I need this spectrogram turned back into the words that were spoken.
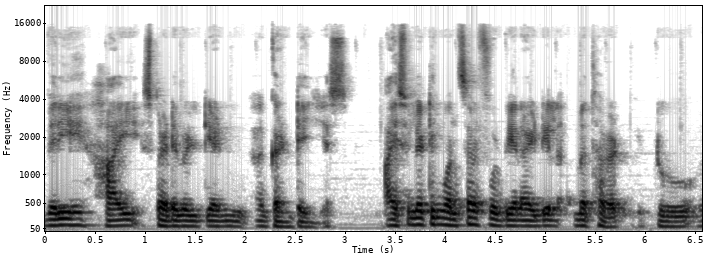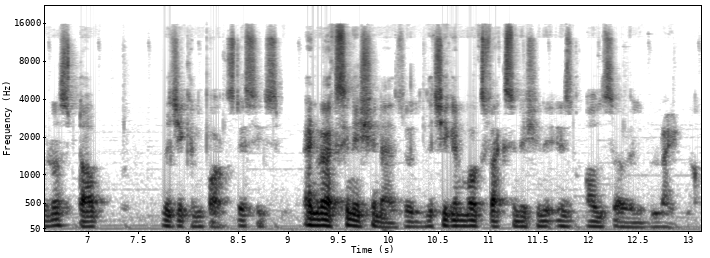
very high spreadability and uh, contagious. Isolating oneself would be an ideal method to you know stop the chickenpox disease. And vaccination as well. The chickenpox vaccination is also available right now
